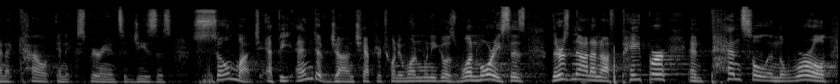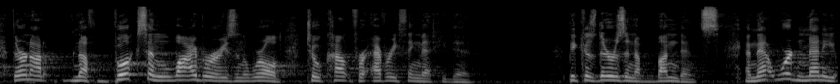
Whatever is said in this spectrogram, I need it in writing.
and account and experience of Jesus. So much at the end of John chapter 21, when he goes one more, he says, There's not enough paper and pencil in the world. There are not enough books and libraries in the world to account for everything that he did. Because there is an abundance. And that word many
